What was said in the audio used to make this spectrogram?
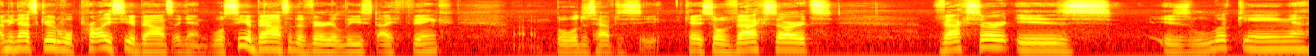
I mean that's good. We'll probably see a bounce again. We'll see a bounce at the very least, I think, um, but we'll just have to see. Okay, so Vaxart, Vaxart is is looking.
